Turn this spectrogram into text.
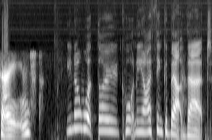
changed. You know what, though, Courtney? I think about that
